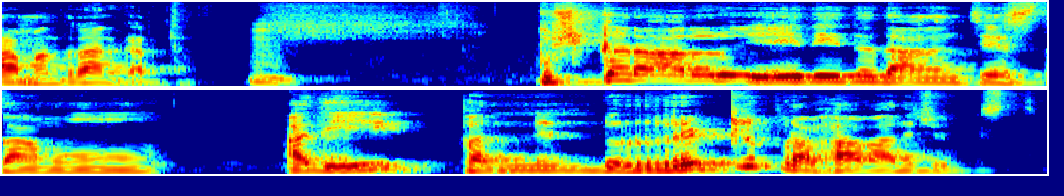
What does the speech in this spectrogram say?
ఆ మంత్రానికి అర్థం. పుష్కరాలలో ఏదైతే దానం చేస్తామో అది పన్నెండు రెట్లు ప్రభావాన్ని చూపిస్తుంది.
